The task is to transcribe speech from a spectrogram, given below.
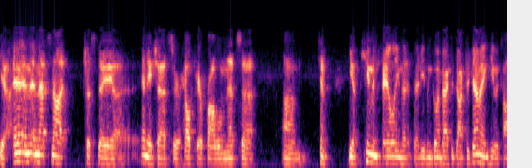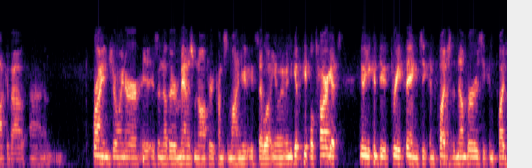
Yeah, and and that's not just a uh, NHS or healthcare problem. That's uh, um, kind of, you know, human failing that, that even going back to Dr. Deming, he would talk about. Um, Brian Joiner is another management author who comes to mind. He said, well, you know, when you give people targets, you know, you can do three things. You can fudge the numbers, you can fudge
